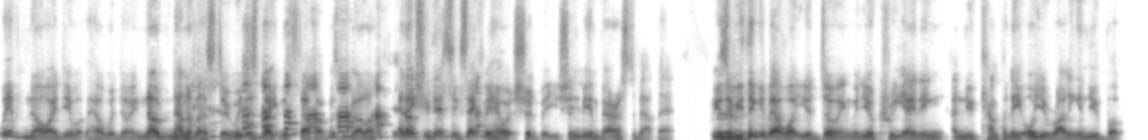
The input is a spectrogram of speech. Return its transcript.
we have no idea what the hell we're doing. No, none of us do. We just make this stuff up as we go along. And actually, that's exactly how it should be. You shouldn't be embarrassed about that. Because mm. if you think about what you're doing, when you're creating a new company or you're writing a new book,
